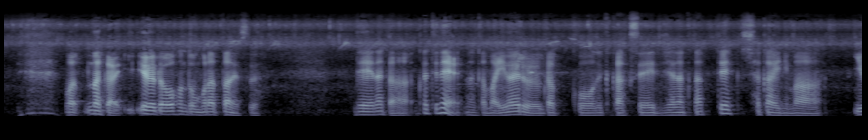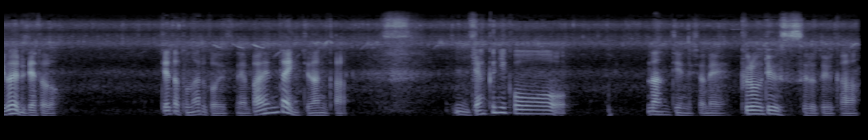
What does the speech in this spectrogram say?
ま、なんかいろいろ本当もらったんです。で、なんかこうやってね、なんかまあいわゆる学校で学生じゃなくなって社会にまあ、いわゆる出たと。出たとなるとですね、バレンタインってなんか逆にこう、なんて言うんでしょうね、プロデュースするというか、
